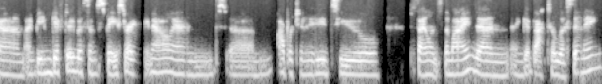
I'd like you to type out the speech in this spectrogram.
um, I'm being gifted with some space right now and um, opportunity to silence the mind and and get back to listening.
